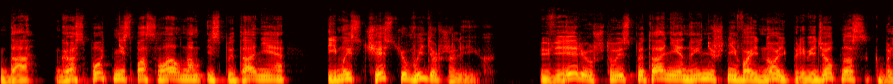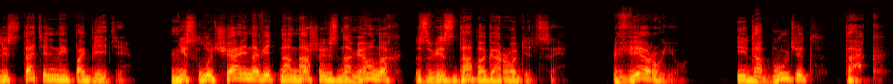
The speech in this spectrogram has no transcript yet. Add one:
Да, Господь не спаслал нам испытания, и мы с честью выдержали их. Верю, что испытание нынешней войной приведет нас к блистательной победе. Не случайно ведь на наших знаменах звезда Богородицы. Верую, и да будет так.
